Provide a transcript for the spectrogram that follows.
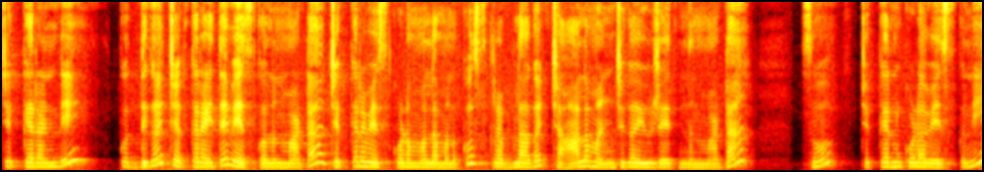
చక్కెర అండి కొద్దిగా చక్కెర అయితే వేసుకోవాలన్నమాట. చక్కెర వేసుకోవడం వల్ల మనకు స్క్రబ్ లాగా చాలా మంచిగా యూజ్ అవుతుందన్నమాట సో చక్కెరను కూడా వేసుకొని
